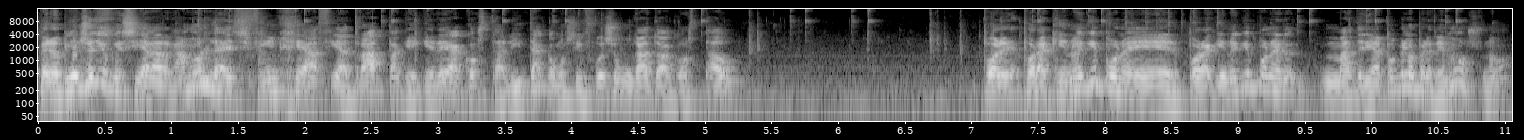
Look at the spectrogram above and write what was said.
Pero pienso yo que si alargamos la esfinge hacia atrás para que quede acostadita, como si fuese un gato acostado. Por, por aquí no hay que poner. Por aquí no hay que poner material porque lo perdemos, ¿no?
